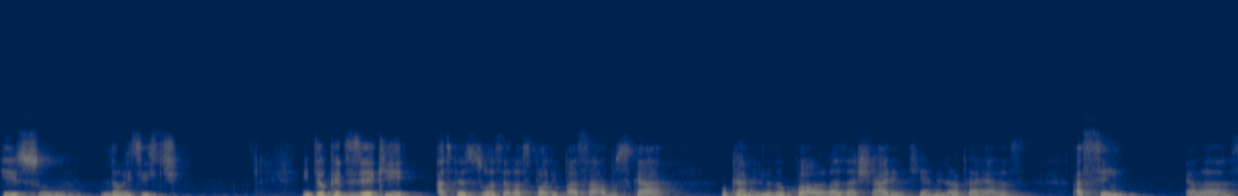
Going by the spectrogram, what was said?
isso não existe. Então quer dizer que as pessoas elas podem passar a buscar o caminho no qual elas acharem que é melhor para elas. Assim, elas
